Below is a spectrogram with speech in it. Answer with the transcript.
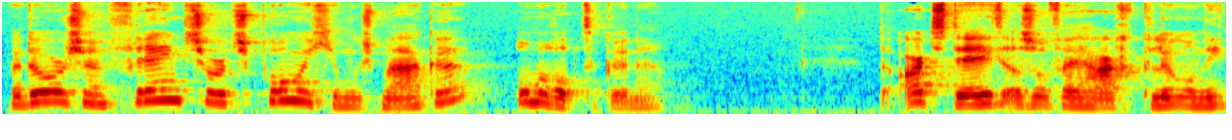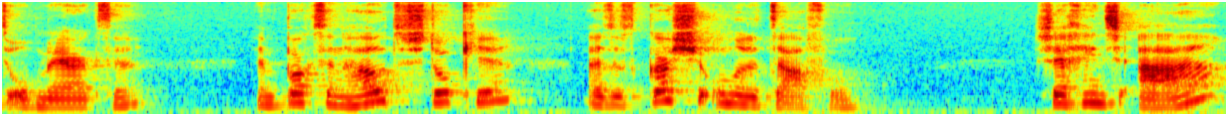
waardoor ze een vreemd soort sprongetje moest maken om erop te kunnen. De arts deed alsof hij haar geklungel niet opmerkte en pakte een houten stokje uit het kastje onder de tafel. Zeg eens A.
